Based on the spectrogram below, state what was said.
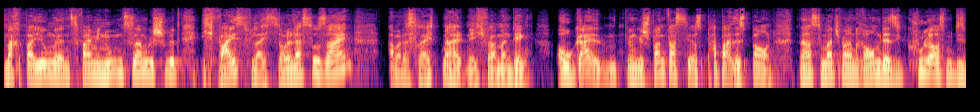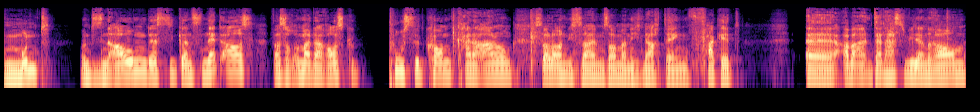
Machbar-Junge in zwei Minuten zusammengeschwitzt. Ich weiß, vielleicht soll das so sein, aber das reicht mir halt nicht, weil man denkt, oh geil, bin gespannt, was die aus Papa alles bauen. Dann hast du manchmal einen Raum, der sieht cool aus mit diesem Mund und diesen Augen, das sieht ganz nett aus, was auch immer da rausgepustet kommt, keine Ahnung, soll auch nicht sein, soll man nicht nachdenken, fuck it. Äh, aber dann hast du wieder einen Raum,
